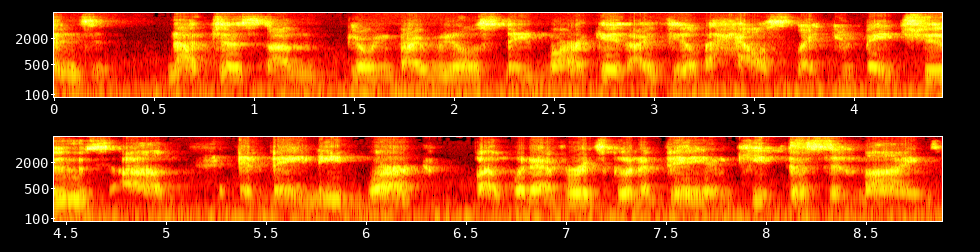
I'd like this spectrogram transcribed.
and not just I'm going by real estate market. I feel the house that you may choose, um, it may need work, but whatever it's going to be, and keep this in mind.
